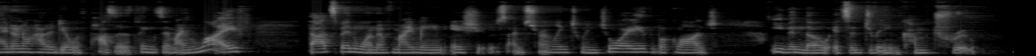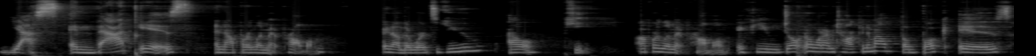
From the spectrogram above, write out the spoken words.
I don't know how to deal with positive things in my life that's been one of my main issues. I'm struggling to enjoy the book launch, even though it's a dream come true. Yes, and that is an upper limit problem. In other words, ULP, upper limit problem. If you don't know what I'm talking about, the book is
